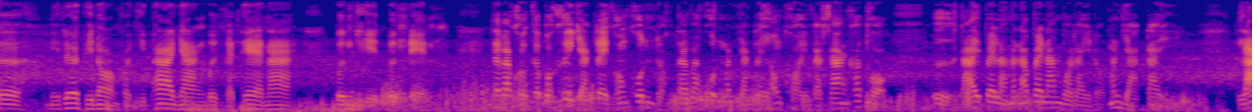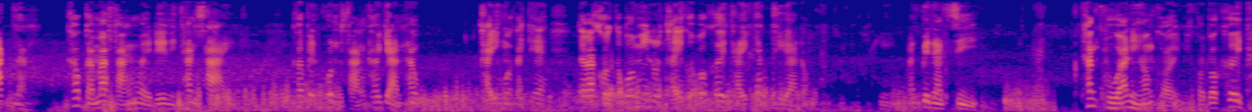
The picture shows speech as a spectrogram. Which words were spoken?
ออนี่เด้อพี่น้องข่อยสิพายางเบิ่งกระแท่หน้าเบิ่งเขตเบิ่งแดน แต่ว่าข่อยก็บ่เคยอยากได้ของคนดอก แต่ว่าคนมันอยากได้ของข่อยก็สร้างเขาเถาะเออตายไปละมันเอาไปนำบ่ได้ดอกมันอยากได้ลักนั่นเขาก็มาฝังไว้เด้นี่ทางซ้ายเขาเป็นคนฝังเขาย่านเฮาไถหัวกระแท่แต่ว่าข่อยก็บ่มีรถไถข่อยบ่เคยไถจักเทื่อดอกนี่มันเป็นอย่างสี่ทั้งขัวนี่ของข่อยนี่ข่อยบ่เคยไถ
